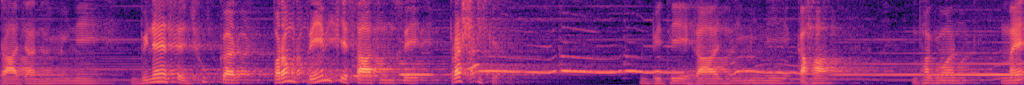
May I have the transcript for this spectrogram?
राजा निमि ने विनय से झुककर परम प्रेम के साथ उनसे प्रश्न किया विदेहराज निमि ने कहा, भगवान, मैं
